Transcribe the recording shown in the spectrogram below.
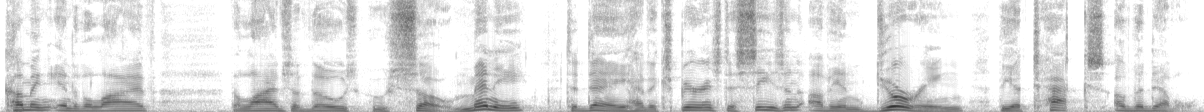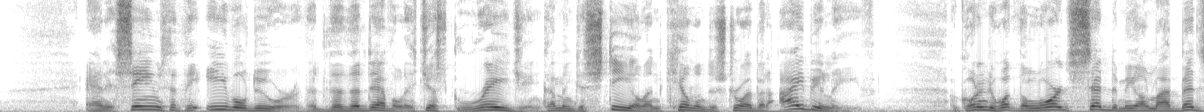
coming into the life the lives of those who sow. Many today have experienced a season of enduring the attacks of the devil. And it seems that the evildoer, the, the, the devil, is just raging, coming to steal and kill and destroy. But I believe according to what the Lord said to me on my bed,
